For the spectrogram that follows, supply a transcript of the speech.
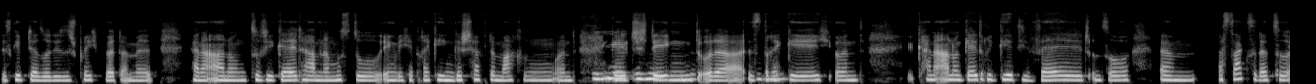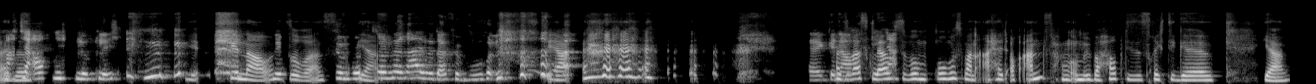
es gibt ja so dieses Sprichwörter mit, keine Ahnung, zu viel Geld haben, dann musst du irgendwelche dreckigen Geschäfte machen und mhm, Geld mhm, stinkt mhm. oder ist dreckig und keine Ahnung, Geld regiert die Welt und so. Ähm, was sagst du dazu? Macht also, ja auch nicht glücklich. Ja, genau, nee, sowas. Du musst ja. schon eine Reise dafür buchen. Ja. Äh, genau. Also was glaubst ja. du, wo, wo, muss man halt auch anfangen, um überhaupt dieses richtige, ja,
